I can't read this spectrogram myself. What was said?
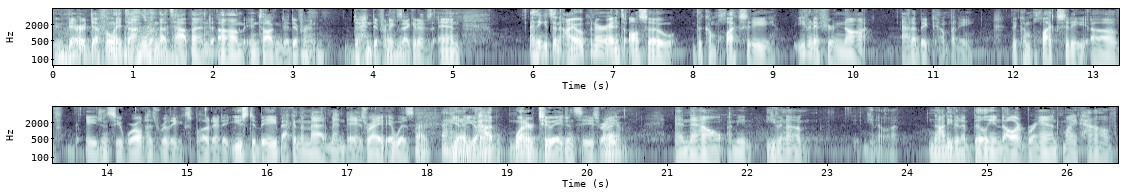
there are definitely times when that's happened um, in talking to different different mm-hmm. executives, and I think it's an eye opener, and it's also the complexity. Even if you're not at a big company, the complexity of the agency world has really exploded. It used to be back in the Mad Men days, right? It was Right. You know you had one or two agencies, right? Right. And now, I mean, even a you know, a, not even a billion dollar brand might have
